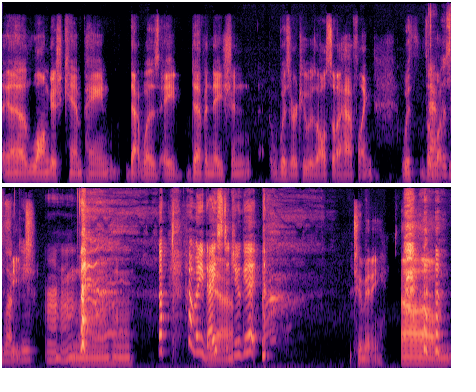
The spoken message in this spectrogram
a longish campaign that was a divination wizard who was also a halfling with the that lucky, was lucky. feet. hmm Mhm. How many dice Yeah. did you get? Too many. Um,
